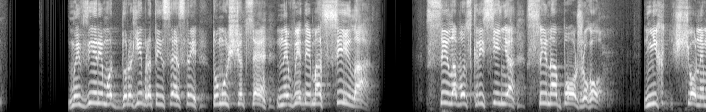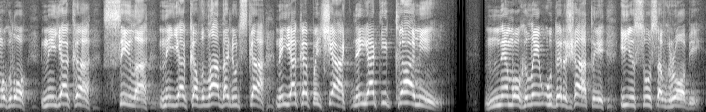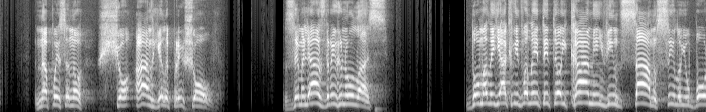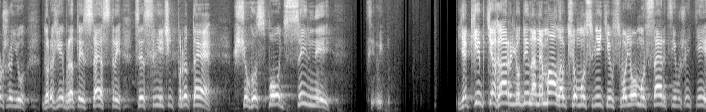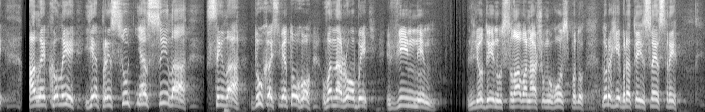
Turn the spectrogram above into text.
Ми віримо, дорогі брати і сестри, тому що це невидима сила, сила Воскресіння Сина Божого. Ніщо не могло, ніяка сила, ніяка влада людська, ніяка печать, ніякий камінь не могли удержати Ісуса в гробі. Написано, що ангел прийшов, земля здригнулась. Думали, як відвалити той камінь, він сам силою Божою. Дорогі брати і сестри, це свідчить про те, що Господь сильний. Який б тягар людина не мала в цьому світі, в своєму серці, в житті, але коли є присутня сила, сила Духа Святого, вона робить вільним людину. Слава нашому Господу. Дорогі брати і сестри,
